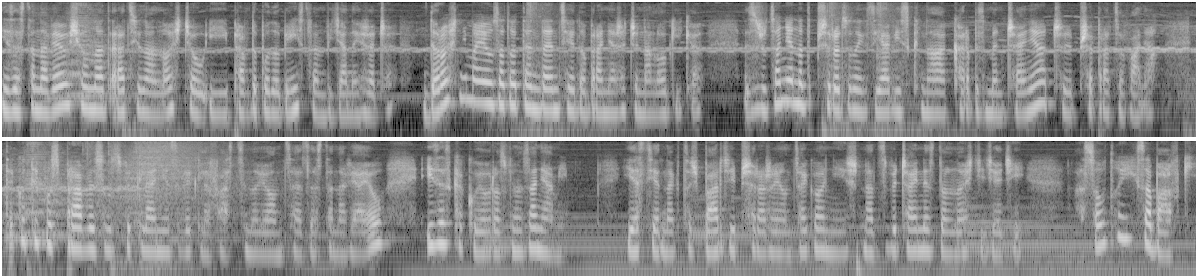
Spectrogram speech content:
Nie zastanawiają się nad racjonalnością i prawdopodobieństwem widzianych rzeczy. Dorośli mają za to tendencję do brania rzeczy na logikę, zrzucania nadprzyrodzonych zjawisk na karb zmęczenia czy przepracowania. Tego typu sprawy są zwykle niezwykle fascynujące, zastanawiają i zaskakują rozwiązaniami. Jest jednak coś bardziej przerażającego niż nadzwyczajne zdolności dzieci, a są to ich zabawki.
